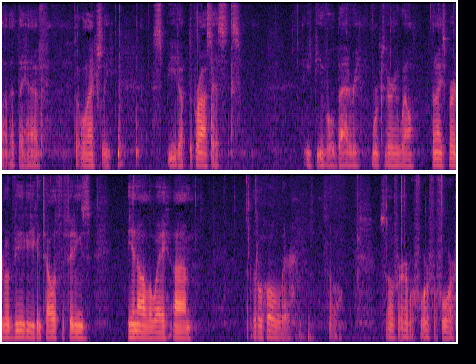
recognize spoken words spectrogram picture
uh, that they have that will actually speed up the process. It's 18 volt battery, works very well. The nice part about Viega, you can tell if the fitting's in all the way. Um, a little hole there. So. So far we're four for four.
